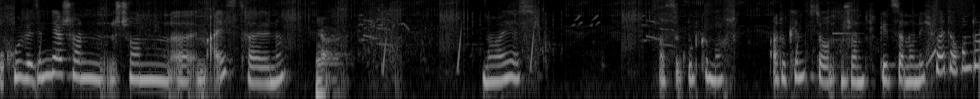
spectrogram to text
Oh, cool, wir sind ja schon, schon äh, im Eisteil, ne? Ja. Nice. Hast du gut gemacht. Ah, du kämpfst da unten schon. Geht's da noch nicht weiter runter?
